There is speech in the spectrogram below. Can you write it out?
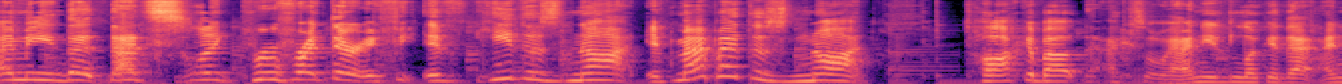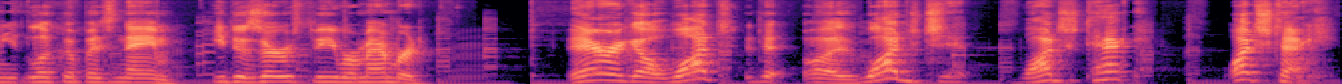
I mean that that's like proof right there. If if he does not, if MatPat does not talk about, actually, I need to look at that. I need to look up his name. He deserves to be remembered. There we go. Watch, uh, watch, Wojtek, Wojtek.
